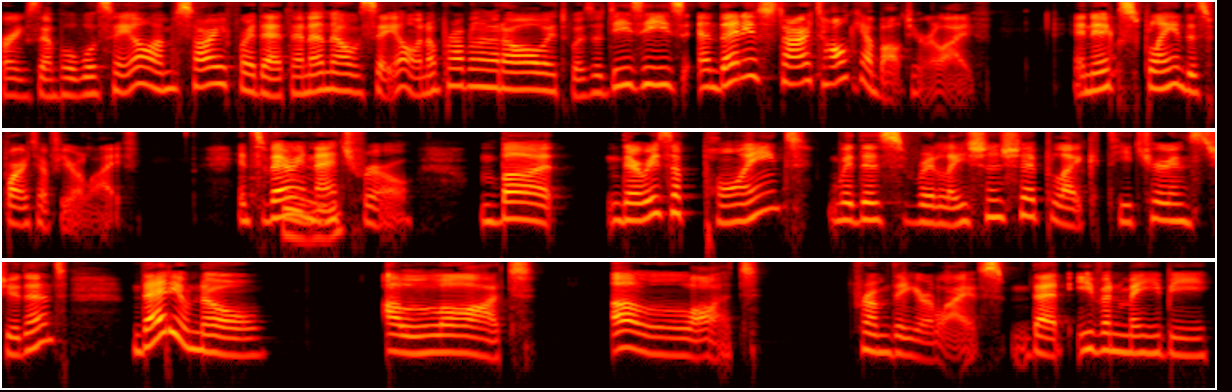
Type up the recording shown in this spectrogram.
for example will say oh i'm sorry for that. And then i'll say oh no problem at all. It was a disease. And then you start talking about your life and you explain this part of your life. It's very Mhm. natural. But there is a point with this relationship like teacher and student that you know a lot a lot from their lives that even maybe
